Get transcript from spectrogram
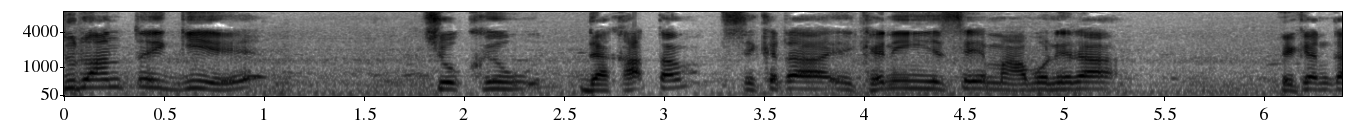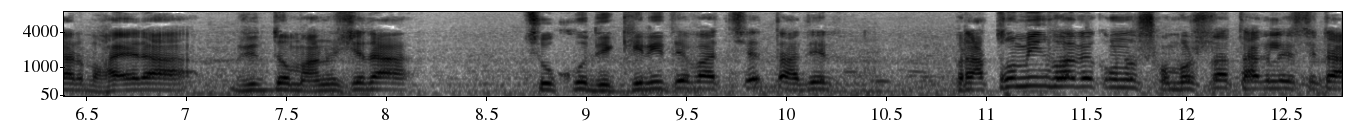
দূরান্তে গিয়ে চোখেও দেখাতাম। সেটা এখানেই এসে মা বোনেরা, এখানকার ভাইয়েরা, বৃদ্ধ মানুষেরা চক্ষু দেখিয়ে নিতে পারছে। তাদের প্রাথমিকভাবে কোনো সমস্যা থাকলে সেটা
